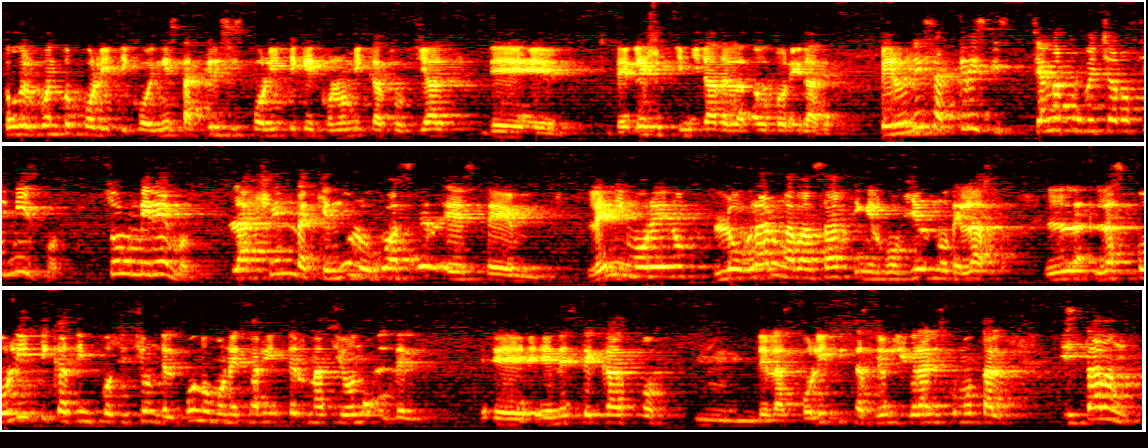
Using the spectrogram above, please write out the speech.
Todo el cuento político en esta crisis política, económica, social de, de legitimidad de las autoridades. Pero en esa crisis se han aprovechado a sí mismos. Solo miremos, la agenda que no logró hacer este, Lenin Moreno, lograron avanzar en el gobierno de Lazo. las políticas de imposición del Fondo Monetario Internacional, del eh, en este caso mm, de las políticas neoliberales como tal, estaban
